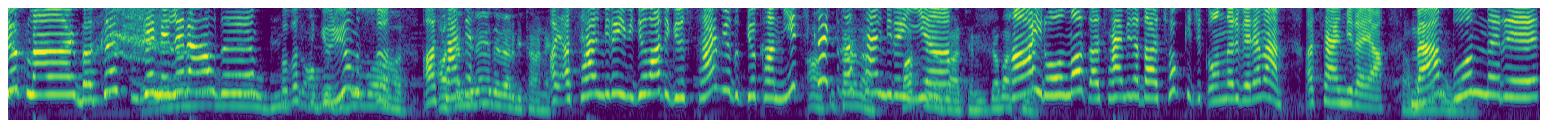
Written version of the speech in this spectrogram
Çocuklar bakın size neler aldım. Bir Babası sürü görüyor musun? var. Aa, sen de... Da ver bir tane. Ay Asel Mira'yı videolarda göstermiyorduk Gökhan. Niye çıkarttın tane al. Asel Mira'yı Bakmıyor ya? zaten, bize bakmıyor. Hayır olmaz. Asel Mira daha çok küçük. Onları veremem Asel Mira'ya. Tamam, ben bunları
